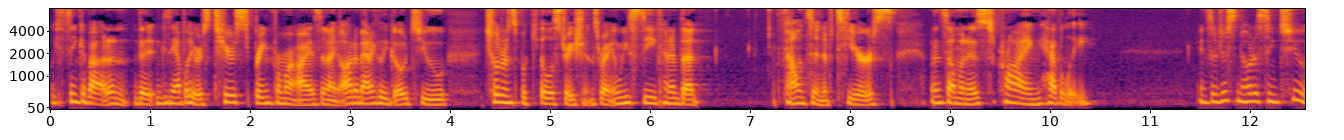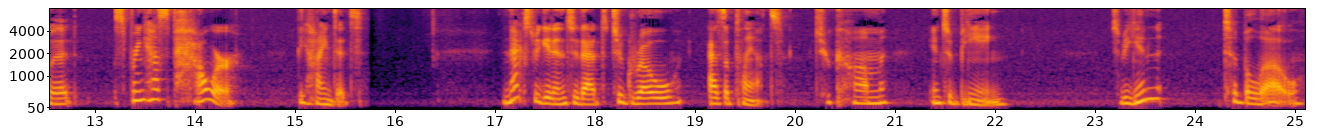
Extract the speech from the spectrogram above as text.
we think about, and the example here is tears spring from our eyes, and I automatically go to children's book illustrations, right? And we see kind of that fountain of tears when someone is crying heavily. And so just noticing too that spring has power behind it. Next, we get into that to grow as a plant, to come into being, to begin to below,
